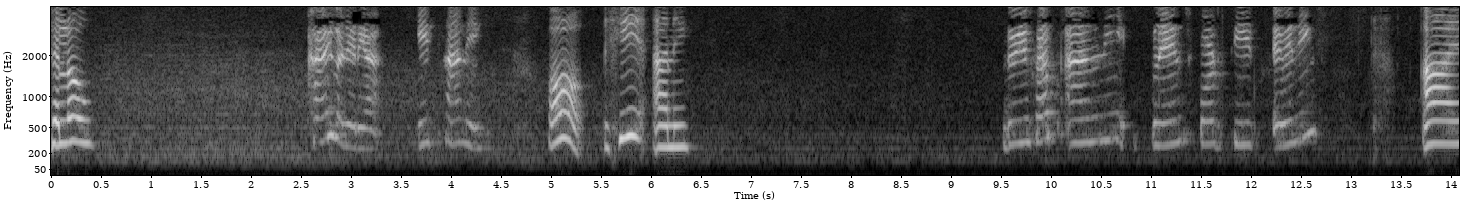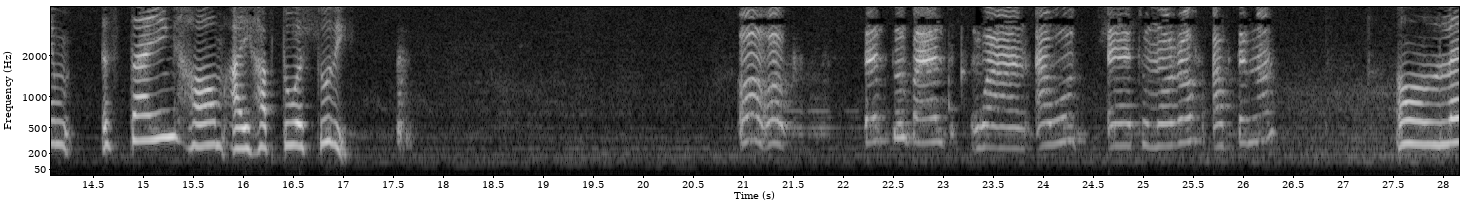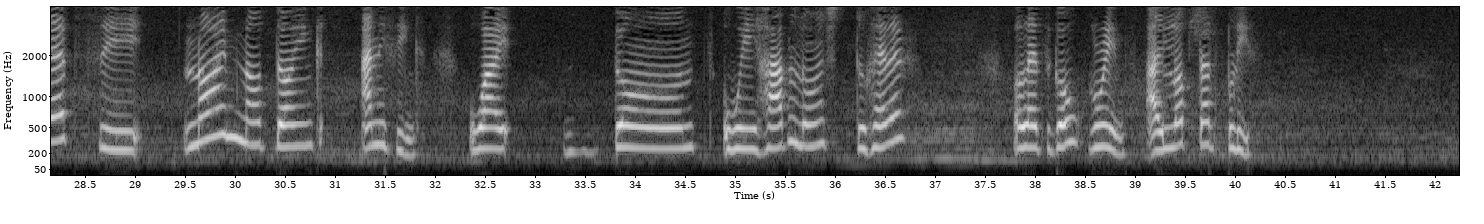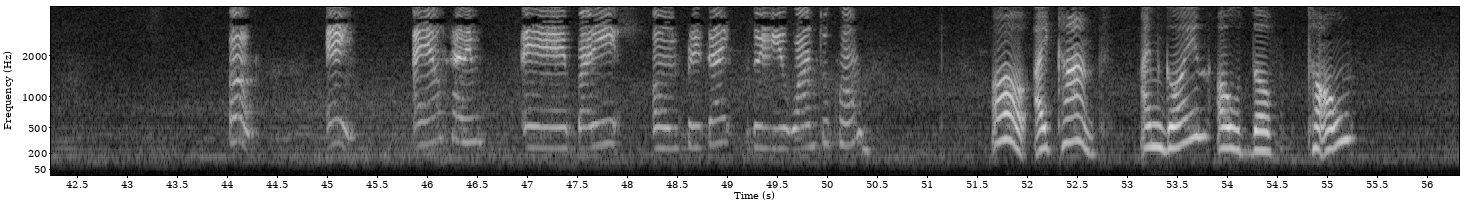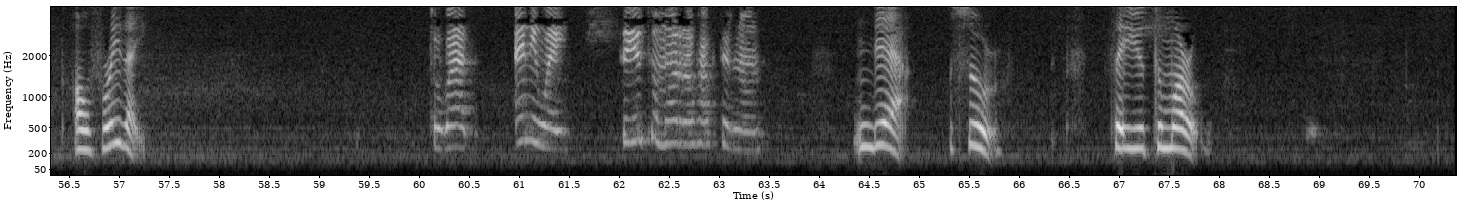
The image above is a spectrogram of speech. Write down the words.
Hello. Hi, Valeria. It's Annie. Oh, hey, Annie. Do you have any plans for this evening? I'm staying home. I have to study. Oh, oh. That's too bad. When about uh, tomorrow afternoon? Oh, let's see. No, I'm not doing anything. Why don't we have lunch together? Let's go, Greens. I love that place. Oh, hey. I am having a party on Friday. Do you want to come? Oh, I can't. I'm going out of town on Friday. Bad. Anyway, see you tomorrow afternoon. Yeah, sure. See you tomorrow.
